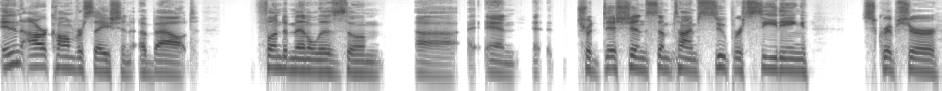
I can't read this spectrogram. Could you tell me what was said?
in our conversation about fundamentalism uh, and uh, tradition sometimes superseding scripture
